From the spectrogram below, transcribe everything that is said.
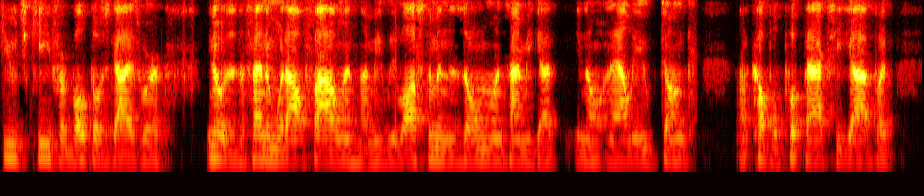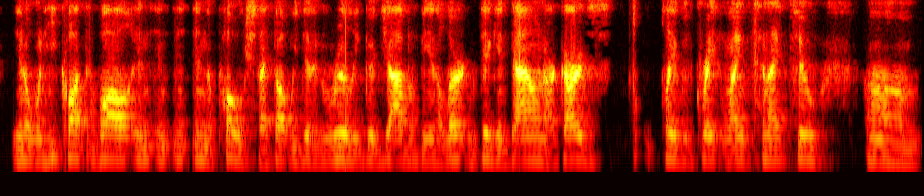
huge key for both those guys. Where you know to defend him without fouling. I mean, we lost him in the zone one time. He got you know an alley oop dunk, a couple putbacks he got, but you know when he caught the ball in, in in the post, I thought we did a really good job of being alert and digging down. Our guards played with great length tonight too. Um,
